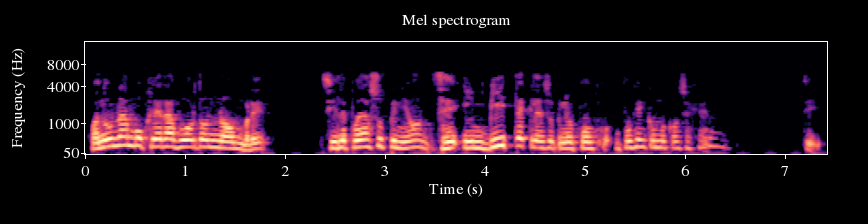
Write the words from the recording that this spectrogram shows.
Cuando una mujer aborda a un hombre, sí le puede dar su opinión. Se invita a que le dé su opinión. Fun- Fungen como consejera. Sí.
